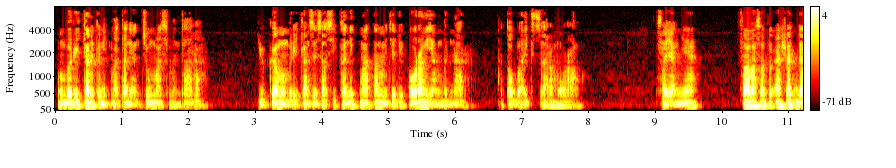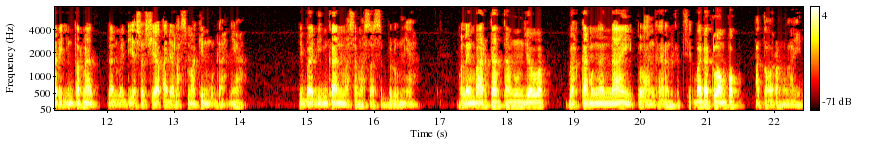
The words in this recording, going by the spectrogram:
memberikan kenikmatan yang cuma sementara juga memberikan sensasi kenikmatan menjadi orang yang benar atau baik secara moral. Sayangnya, salah satu efek dari internet dan media sosial adalah semakin mudahnya dibandingkan masa-masa sebelumnya. Melemparkan tanggung jawab bahkan mengenai pelanggaran kecil pada kelompok atau orang lain.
